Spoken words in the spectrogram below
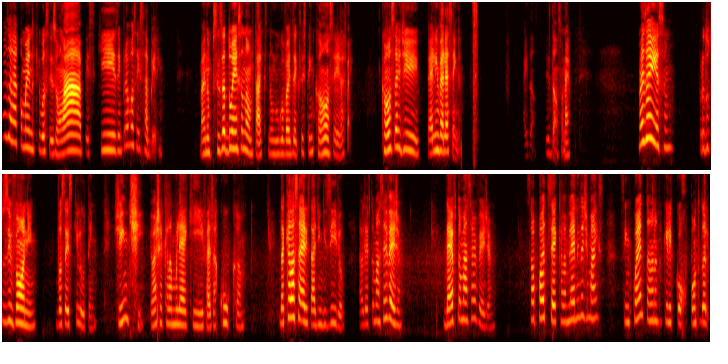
Mas eu recomendo que vocês vão lá, pesquisem para vocês saberem. Mas não precisa doença não, tá? Que senão o Google vai dizer que vocês têm câncer, já vai. Câncer de pele envelhecendo. Aí dança, vocês dançam, né? Mas é isso. Produtos Ivone, vocês que lutem. Gente, eu acho que aquela mulher que faz a Cuca, daquela série Cidade Invisível, ela deve tomar cerveja. Deve tomar cerveja. Só pode ser, aquela mulher linda demais. 50 anos com aquele corpão todo ali.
